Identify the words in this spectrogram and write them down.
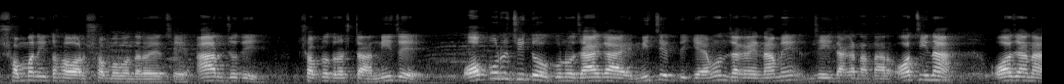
সম্মানিত হওয়ার সম্ভাবনা রয়েছে। আর যদি স্বপ্নদ্রষ্টা নিজে অপরিচিত কোনো জায়গায়, নিচের দিকে এমন জায়গায় নামে, যেই জায়গাটা তার অচেনা, অজানা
